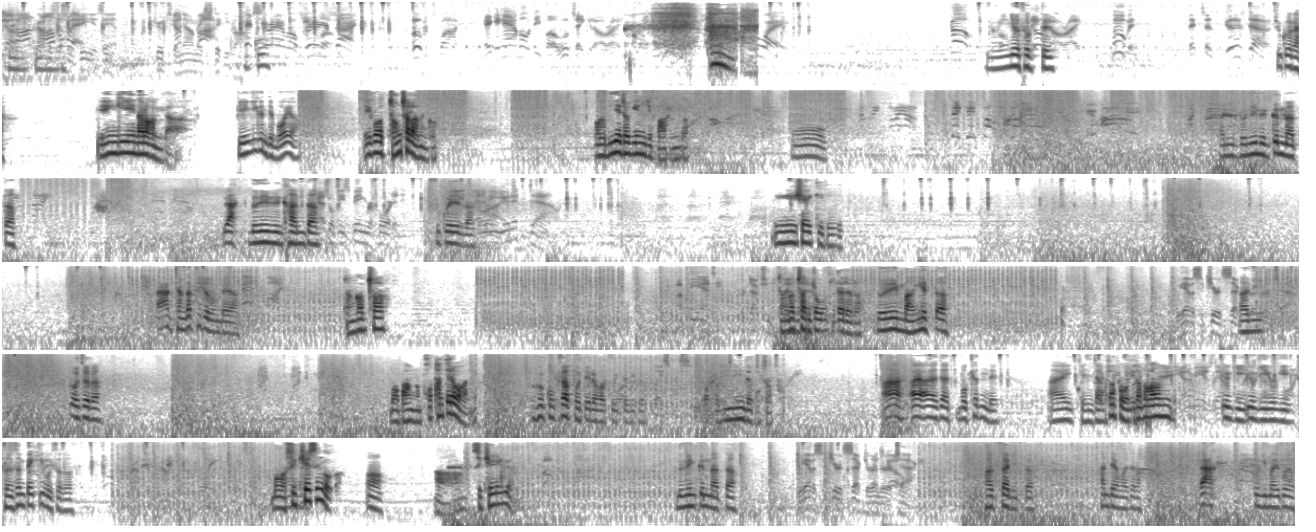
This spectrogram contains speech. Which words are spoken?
Good as done. 죽어라 비행기 날아갑니다. 비행기 근데 뭐야 이거 정찰하는 거. 어디에 적이 있는지 봐준다. 오 아니 너희는 끝났다 야 너희는 간다 down. 이 새끼들. 딱 장갑차 들어온다 야 장갑차. 장갑차는 조금 기다려라. 너희 망했다 아니. 꺼져라 뭐 방금 포탄 때려박았네. 곡사포 때려받고 있다 지금. 어, 민민들 곡사. 아, 아, 아, 자, 먹혔는데. 아이, 젠장. 곡사포 어디다 박아놨는데. Down. 여기, 여기, 여기. 전선 뺏기고 있어서. 뭐 스킬 쓴 거가. 어, 아, 스킬 얘기야. 눈엔 끝났다. We have a secured sector under attack. 박살 있다. 한대 맞아라. 야! 거기 말고요.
